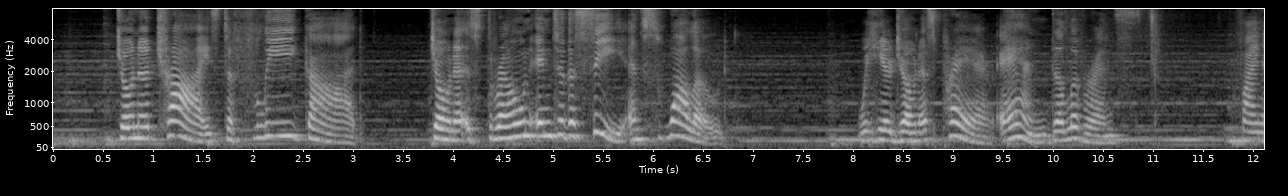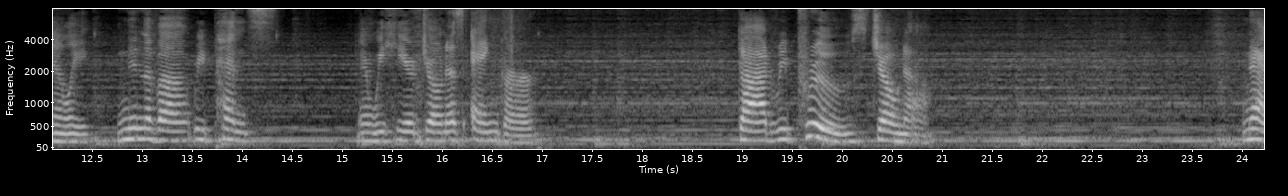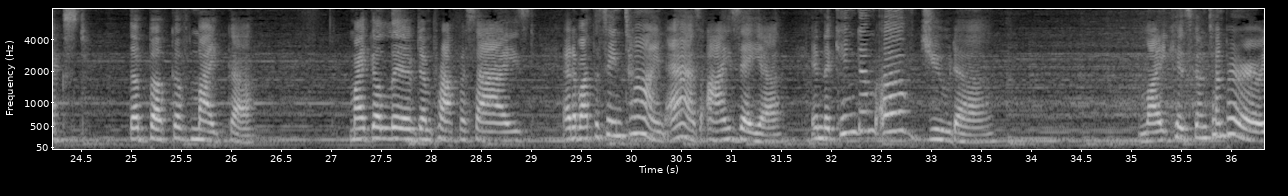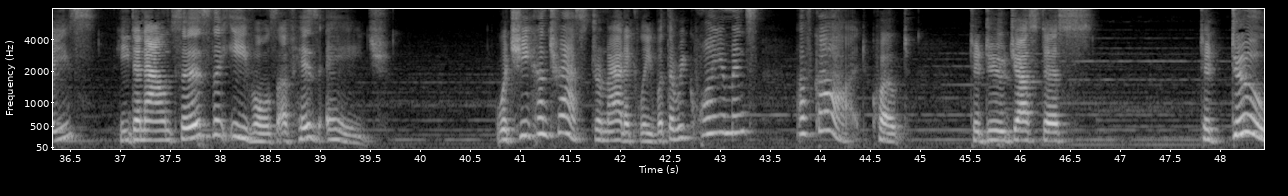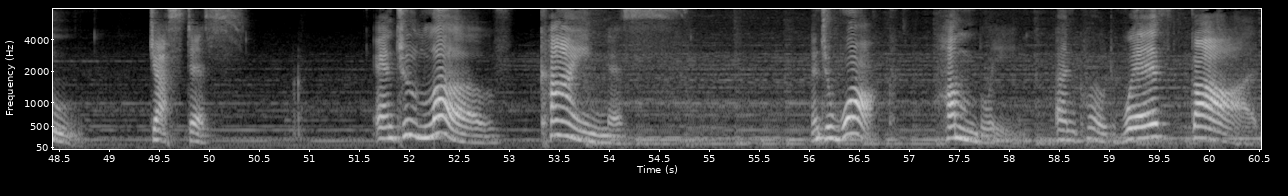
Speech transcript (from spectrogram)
Jonah tries to flee God. Jonah is thrown into the sea and swallowed. We hear Jonah's prayer and deliverance. Finally, Nineveh repents, and we hear Jonah's anger. God reproves Jonah. Next, the book of Micah. Micah lived and prophesied at about the same time as Isaiah in the kingdom of Judah. Like his contemporaries, he denounces the evils of his age which he contrasts dramatically with the requirements of God. Quote, to do justice, to do justice, and to love kindness, and to walk humbly, unquote, with God.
